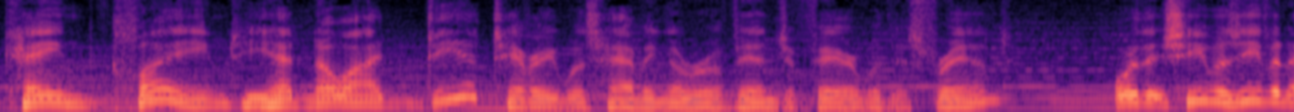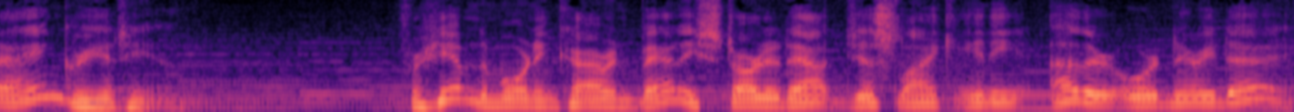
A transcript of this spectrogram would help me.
Kaine claimed he had no idea Terri was having a revenge affair with his friend, or that she was even angry at him. For him, the morning Kyron vanished started out just like any other ordinary day.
